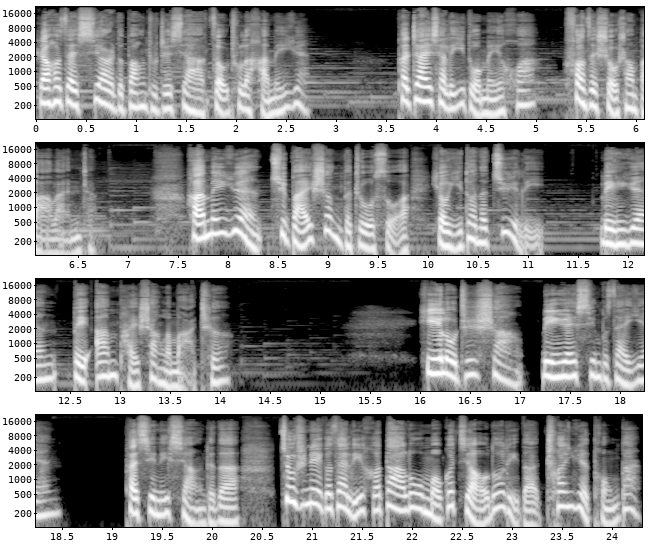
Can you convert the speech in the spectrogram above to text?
然后在希儿的帮助之下走出了寒梅院。他摘下了一朵梅花，放在手上把玩着。寒梅院去白胜的住所有一段的距离，林渊被安排上了马车。一路之上，林渊心不在焉，他心里想着的就是那个在离合大陆某个角落里的穿越同伴。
